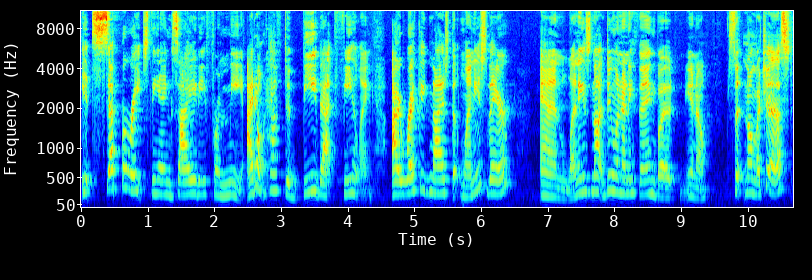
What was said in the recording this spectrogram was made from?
it separates the anxiety from me. I don't have to be that feeling. I recognize that Lenny's there and Lenny's not doing anything but, you know, sitting on my chest,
